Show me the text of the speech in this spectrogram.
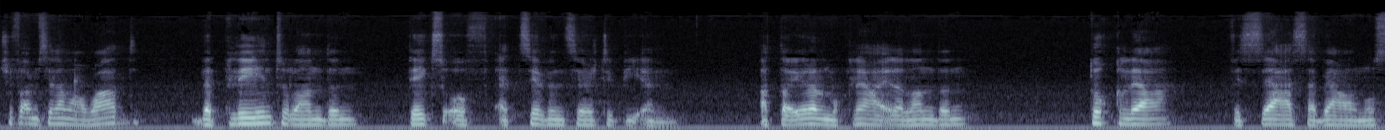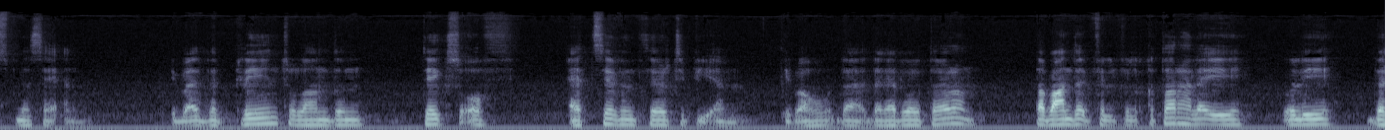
شوف أمثلة مع بعض The plane to London takes off at 7:30 p.m. الطائرة المقلعة إلى لندن تقلع في الساعة سبعة ونصف مساء يبقى the plane to London takes off at 7:30 p.m. يبقى هو ده ده جدول الطيران طبعا في, في القطار هلاقي إيه يقول إيه The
